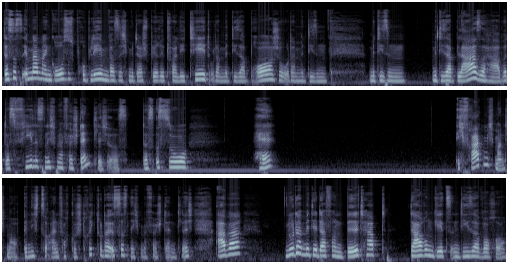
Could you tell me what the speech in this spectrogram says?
das ist immer mein großes Problem, was ich mit der Spiritualität oder mit dieser Branche oder mit diesem, mit diesem mit dieser Blase habe, dass vieles nicht mehr verständlich ist. Das ist so, hä? Ich frage mich manchmal auch, bin ich zu einfach gestrickt oder ist das nicht mehr verständlich? Aber nur damit ihr davon ein Bild habt, darum geht es in dieser Woche.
